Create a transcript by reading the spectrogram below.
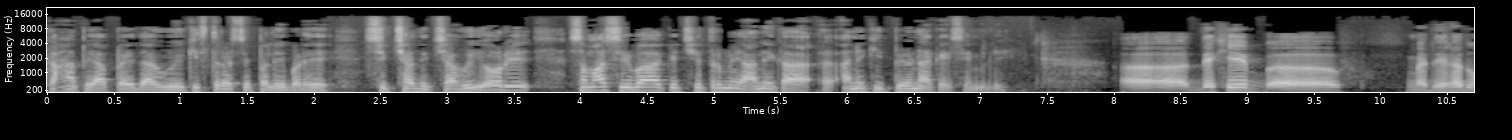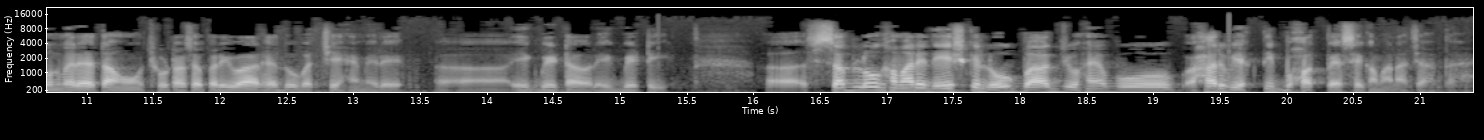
कहाँ पे आप पैदा हुए किस तरह से पले बढ़े शिक्षा दीक्षा हुई और समाज सेवा के क्षेत्र में आने का आने की प्रेरणा कैसे मिली? देखिए मैं देहरादून में रहता हूँ छोटा सा परिवार है दो बच्चे हैं मेरे आ, एक बेटा और एक बेटी। आ, सब लोग हमारे देश के लोग बाग जो हैं वो हर व्यक्ति बहुत पैसे कमाना चाहता है।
